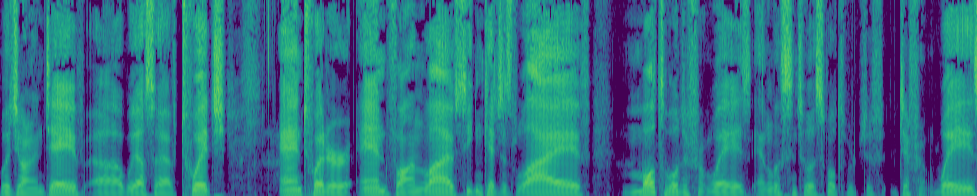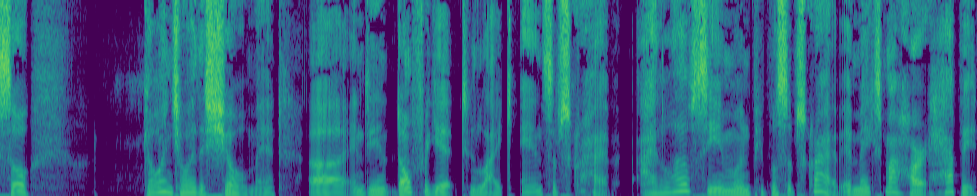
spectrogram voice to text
with John and Dave. Uh, we also have Twitch and Twitter and Vaughn Live, so you can catch us live multiple different ways and listen to us multiple dif- different ways. So go enjoy the show, man. Uh, and don't forget to like and subscribe. I love seeing when people subscribe. It makes my heart happy.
